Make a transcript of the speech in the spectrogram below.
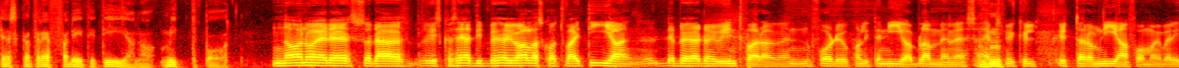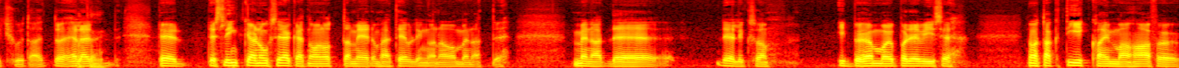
det ska träffa dit i tian och mitt på? No, nu är det sådär, vi ska säga att de behöver ju alla skott vara i tian, det behöver de ju inte vara, men nu får du ju en liten nio ibland med, med så mm. hemskt mycket ytter om nian får man ju väl inte skjuta. Det, okay. det, det slinker nog säkert någon åtta med de här tävlingarna, men att det, men att det, det är liksom, inte behöver man ju på det viset, någon taktik kan man ha för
